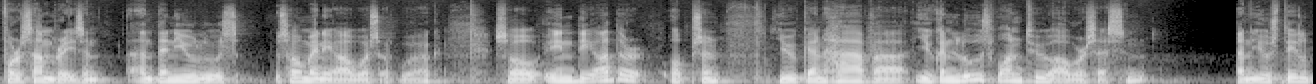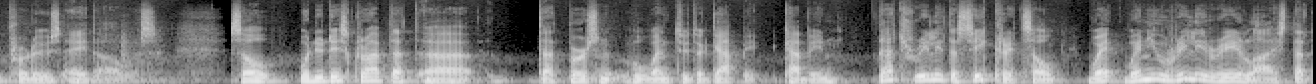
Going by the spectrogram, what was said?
for some reason, and then you lose so many hours of work. So in the other option, you can have uh, you can lose one two hour session, and you still produce eight hours. So would you describe that uh, that person who went to the gap- cabin? That's really the secret. So when when you really realize that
